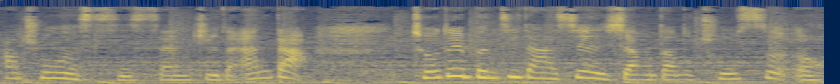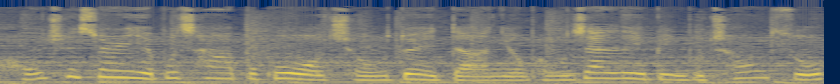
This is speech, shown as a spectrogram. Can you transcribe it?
打出了十三支的安打。球队本季打线相当出色，而红雀虽然也不差，不过球队的牛棚战力并不充足，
